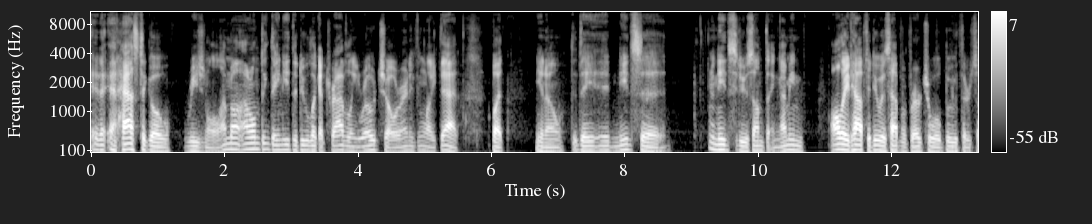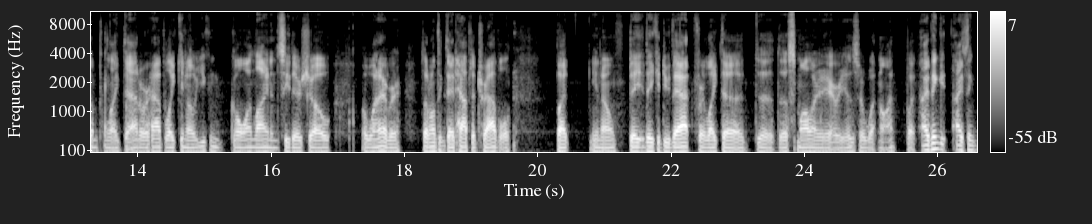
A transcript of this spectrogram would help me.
it it has to go regional. I'm not I don't think they need to do like a traveling road show or anything like that, but you know they it needs to it needs to do something. I mean. All they'd have to do is have a virtual booth or something like that, or have like you know you can go online and see their show, or whatever. So I don't think they'd have to travel, but you know they they could do that for like the the the smaller areas or whatnot. But I think I think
